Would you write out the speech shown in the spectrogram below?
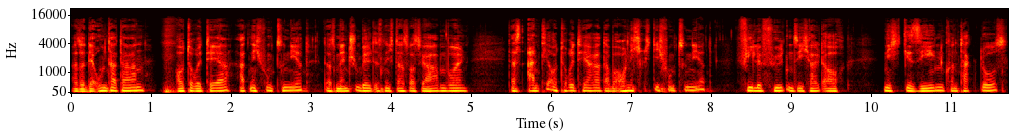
Also der Untertan, autoritär, hat nicht funktioniert. Das Menschenbild ist nicht das, was wir haben wollen. Das Antiautoritäre hat aber auch nicht richtig funktioniert. Viele fühlten sich halt auch nicht gesehen, kontaktlos.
